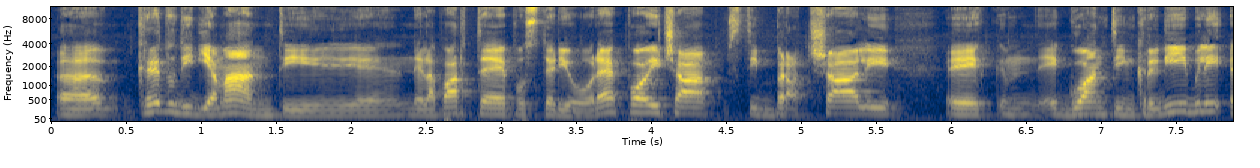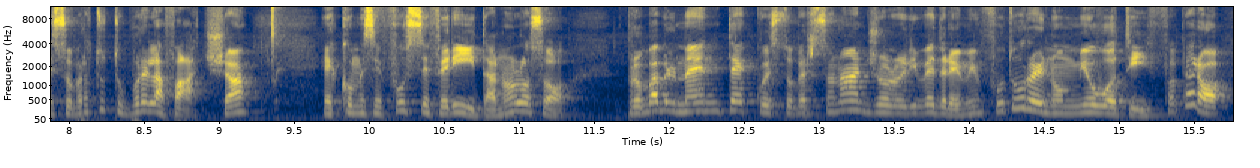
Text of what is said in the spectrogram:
eh, credo di diamanti, eh, nella parte posteriore. Poi c'ha sti bracciali e, mm, e guanti incredibili. E soprattutto pure la faccia è come se fosse ferita, non lo so. Probabilmente questo personaggio lo rivedremo in futuro in un mio what if, però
